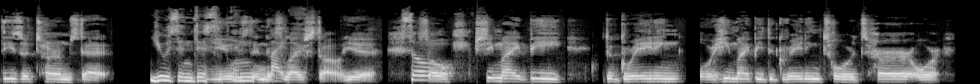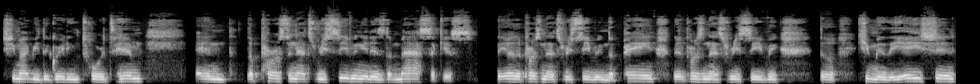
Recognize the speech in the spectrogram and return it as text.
these are terms that used in this used in, this life. lifestyle, yeah. So, So she might be degrading, or he might be degrading towards her, or she might be degrading towards him. And the person that's receiving it is the masochist. They are the person that's receiving the pain. They're the person that's receiving the humiliation,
